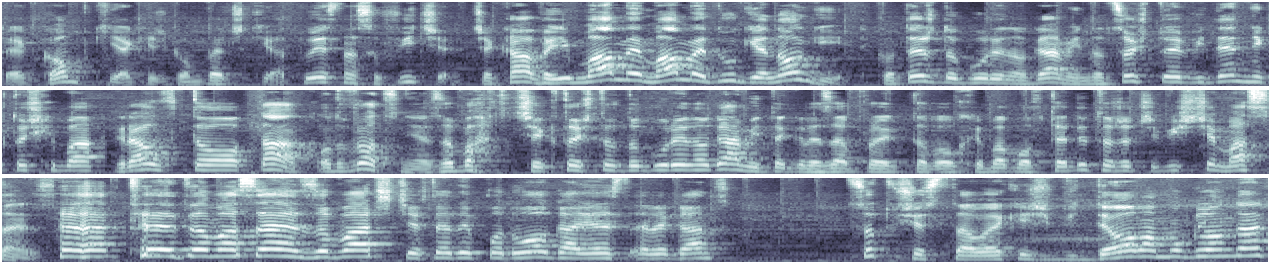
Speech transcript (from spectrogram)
Te gąbki, jakieś gąbeczki, a tu jest na suficie. Ciekawe i mamy, mamy długie nogi, tylko też do góry nogami. No coś tu ewidentnie ktoś chyba grał w to tak, odwrotnie. Zobaczcie, ktoś to do góry nogami tę grę zaprojektował chyba, bo wtedy to rzeczywiście ma sens. wtedy to ma sens, zobaczcie, wtedy podłoga jest elegancka. Co tu się stało? Jakieś wideo mam oglądać?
